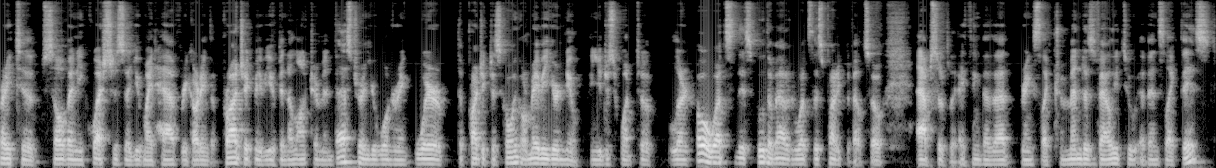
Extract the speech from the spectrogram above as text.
ready to solve any questions that you might have regarding the project. Maybe you've been a long term investor and you're wondering where the project is going, or maybe you're new and you just want to learn, oh, what's this booth about and what's this project about? So, absolutely. I think that that brings like tremendous value to events like this.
